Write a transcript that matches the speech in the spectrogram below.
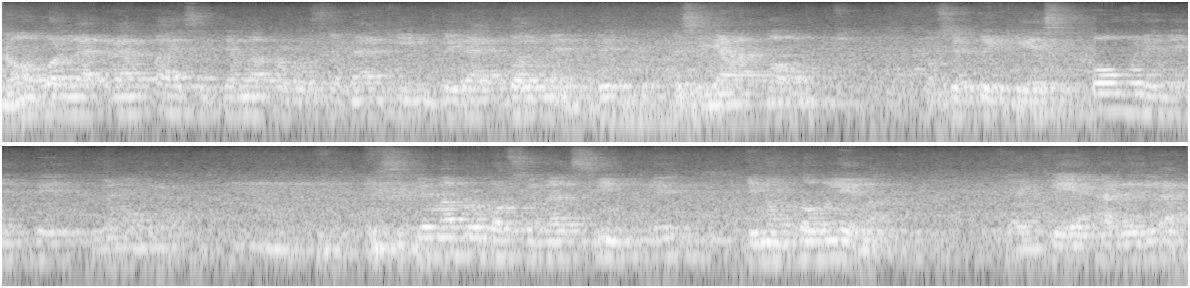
no por la trampa del sistema proporcional que impera actualmente, que se llama DONT, ¿no es cierto? y que es pobremente democrático. El sistema proporcional simple tiene un problema que hay que arreglar,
